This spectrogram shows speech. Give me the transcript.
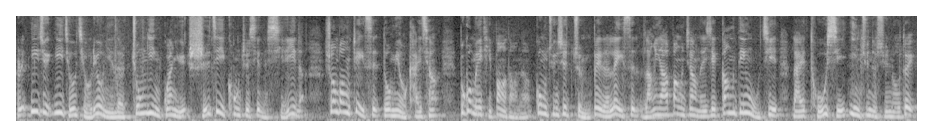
而依据一九九六年的中印关于实际控制线的协议呢，双方这次都没有开枪。不过，媒体报道呢，共军是准备了类似狼牙棒这样的一些钢钉武器来突袭印军的巡逻队，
